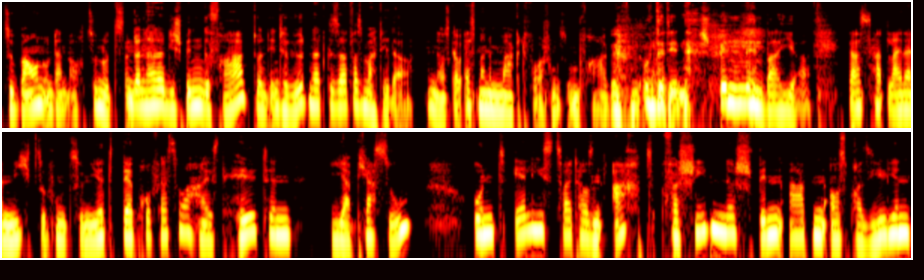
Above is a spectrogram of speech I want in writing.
zu bauen und dann auch zu nutzen. Und dann hat er die Spinnen gefragt und interviewt und hat gesagt, was macht ihr da? Genau. Es gab erstmal eine Marktforschungsumfrage. Unter den Spinnen in Bahia. Das hat leider nicht so funktioniert. Der Professor heißt Hilton Yapiasu und er ließ 2008 verschiedene Spinnenarten aus Brasilien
